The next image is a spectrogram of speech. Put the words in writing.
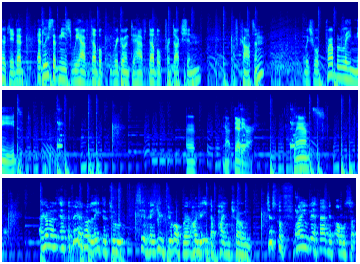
Okay, that at least that means we have double. We're going to have double production of cotton, which we'll probably need. Uh, yeah, there they are. Plants. I gonna, I think I'm gonna later to see if I can YouTube up uh, how you eat a pine cone, just to finally have it also.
